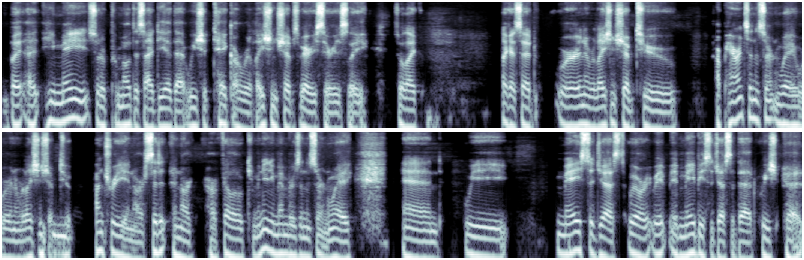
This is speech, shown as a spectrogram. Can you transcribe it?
But uh, he may sort of promote this idea that we should take our relationships very seriously. So, like, like I said, we're in a relationship to our parents in a certain way. We're in a relationship mm-hmm. to our country and our city and our our fellow community members in a certain way, and we may suggest, or it, it may be suggested that we, sh- uh,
